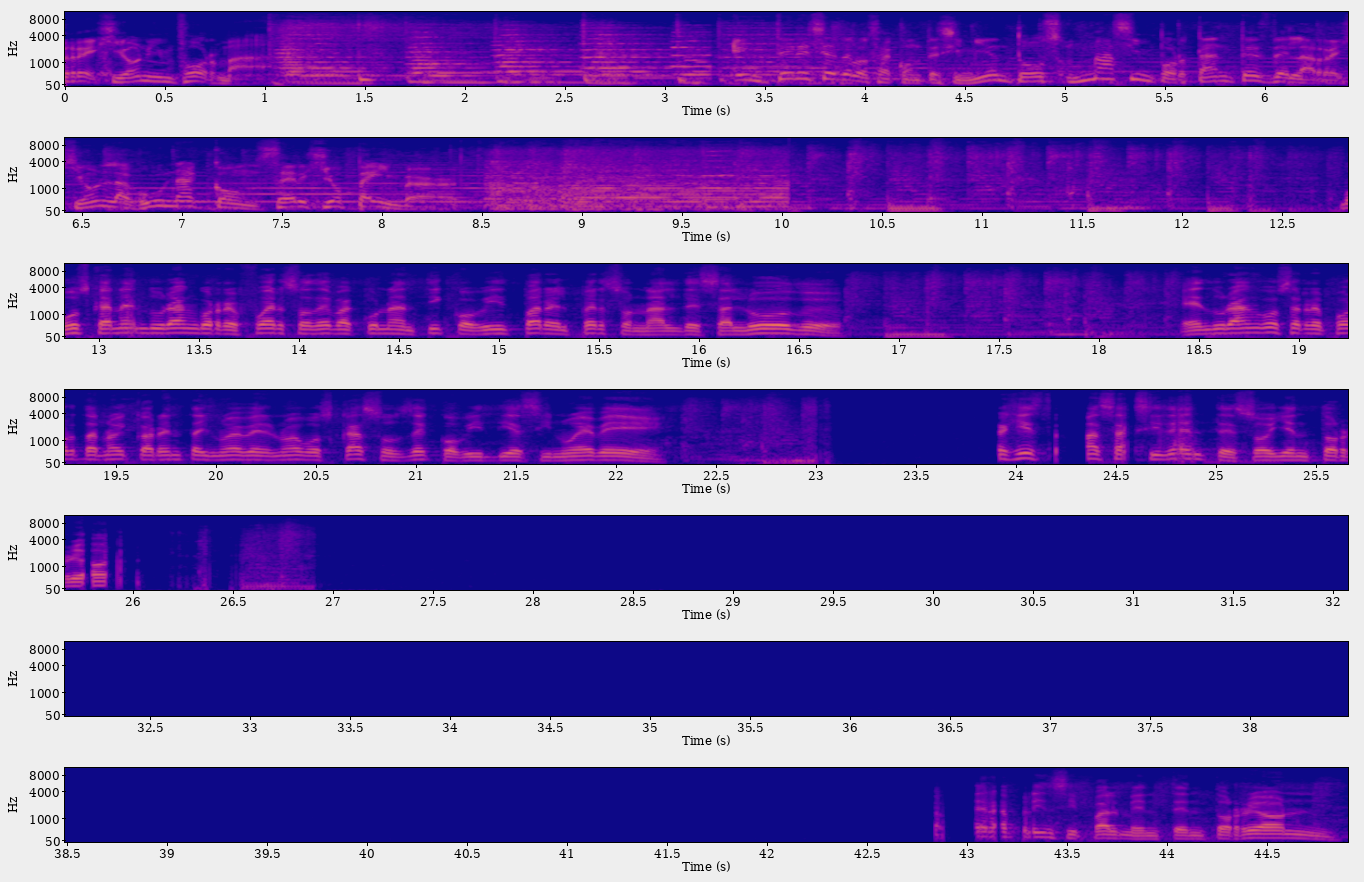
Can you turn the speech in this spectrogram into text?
Región Informa. Entérese de los acontecimientos más importantes de la región Laguna con Sergio Painberg. Buscan en Durango refuerzo de vacuna anti-COVID para el personal de salud. En Durango se reportan hoy 49 nuevos casos de COVID-19. Registran más accidentes hoy en Torreón. Principalmente en Torreón.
